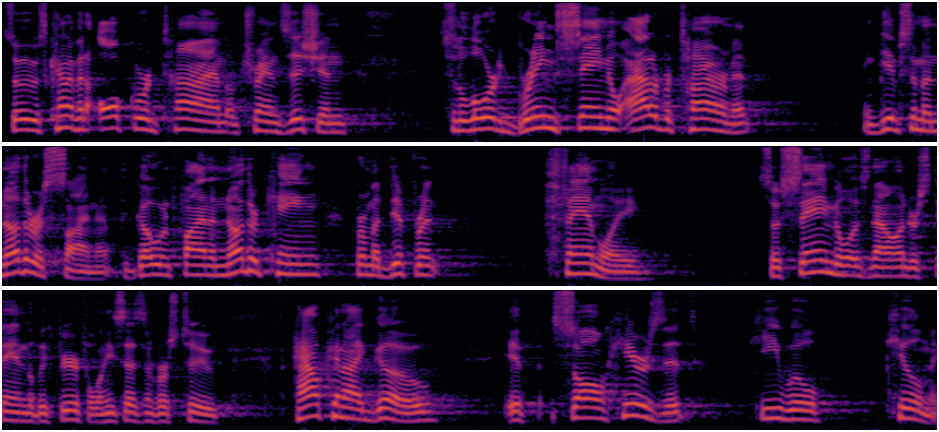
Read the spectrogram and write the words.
So it was kind of an awkward time of transition. So the Lord brings Samuel out of retirement and gives him another assignment to go and find another king from a different family. So Samuel is now understandably fearful. And he says in verse 2 How can I go? If Saul hears it, he will kill me.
